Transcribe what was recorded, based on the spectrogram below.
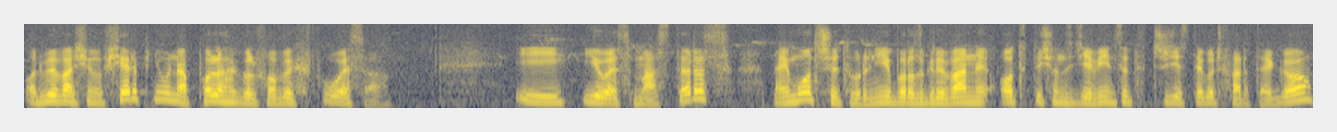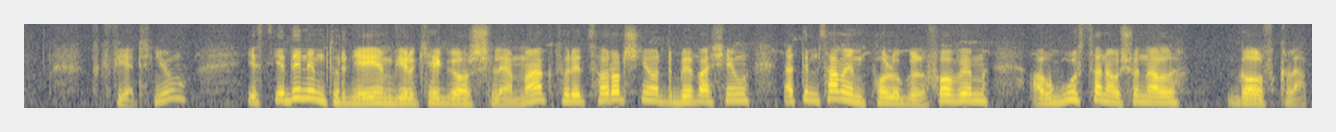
Odbywa się w sierpniu na polach golfowych w USA. I US Masters, najmłodszy turniej, bo rozgrywany od 1934 w kwietniu, jest jedynym turniejem Wielkiego Szlema, który corocznie odbywa się na tym samym polu golfowym Augusta National Golf Club.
